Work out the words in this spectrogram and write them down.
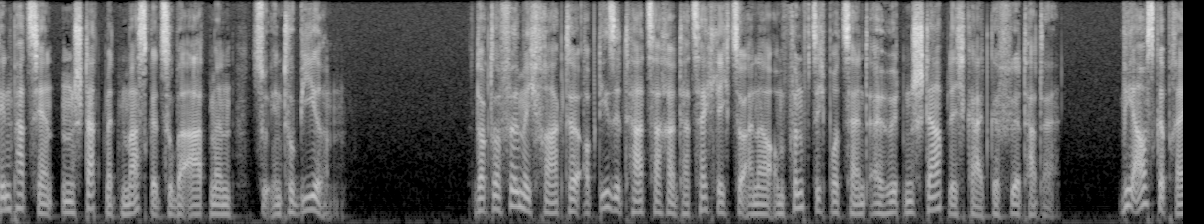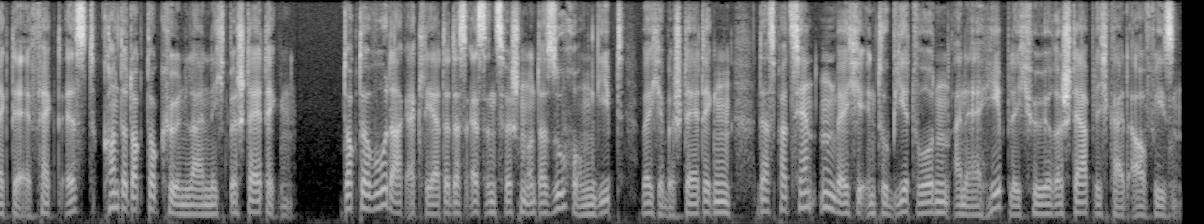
den Patienten statt mit Maske zu beatmen, zu intubieren Dr. Füllmich fragte, ob diese Tatsache tatsächlich zu einer um 50 Prozent erhöhten Sterblichkeit geführt hatte. Wie ausgeprägt der Effekt ist, konnte Dr. Köhnlein nicht bestätigen. Dr. Wodak erklärte, dass es inzwischen Untersuchungen gibt, welche bestätigen, dass Patienten, welche intubiert wurden, eine erheblich höhere Sterblichkeit aufwiesen.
